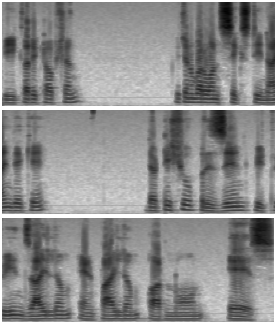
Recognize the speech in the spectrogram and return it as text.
B correct option. Question number 169 देखें the tissue present between xylem and phloem are known as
